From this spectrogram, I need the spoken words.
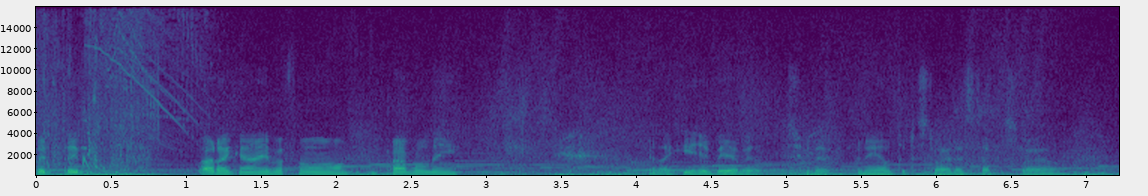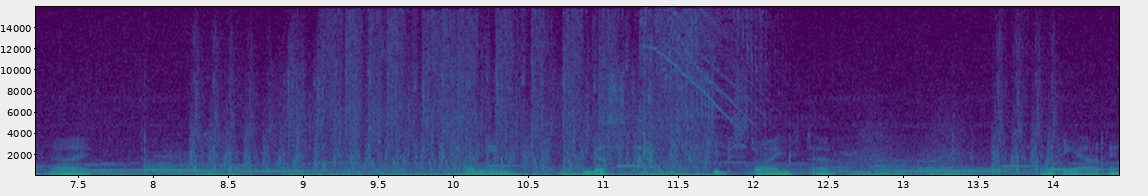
with the other guy before, probably. I feel like he should be able should have been able to destroy that stuff as well. Alright. I mean, I can just keep destroying stuff. Anything out here?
